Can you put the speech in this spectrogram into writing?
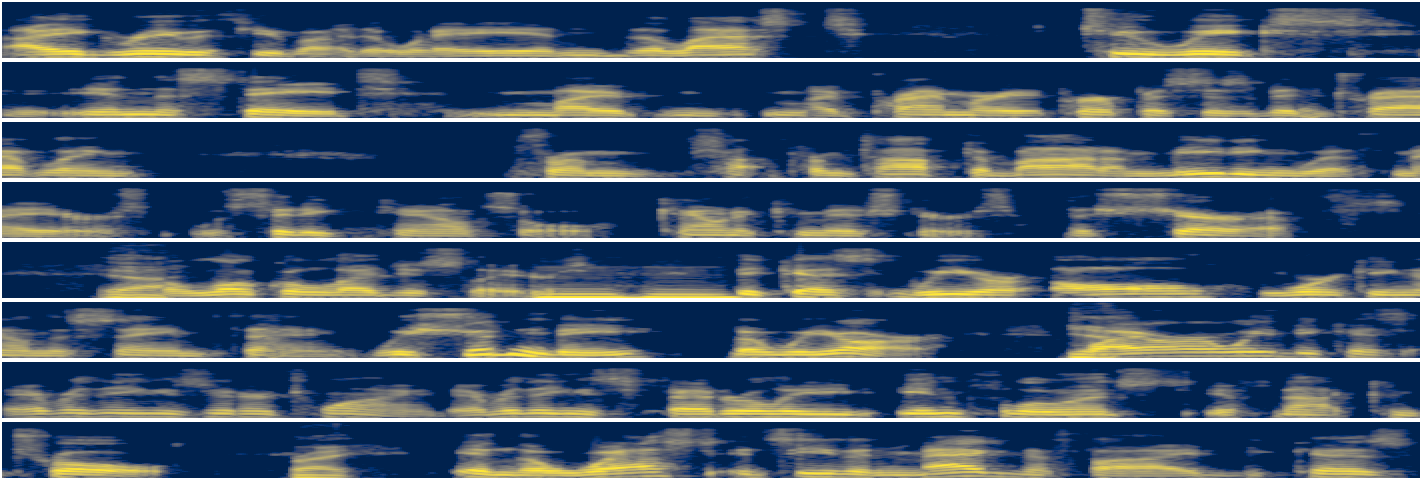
I agree with you, by the way. In the last two weeks in the state, my my primary purpose has been traveling from from top to bottom, meeting with mayors, with city council, county commissioners, the sheriffs, Yeah. the local legislators, because we are all working on the same thing. We shouldn't be, but we are. Yeah. Why are we? Because everything is intertwined. Everything is federally influenced, if not controlled. Right. In the West, it's even magnified because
